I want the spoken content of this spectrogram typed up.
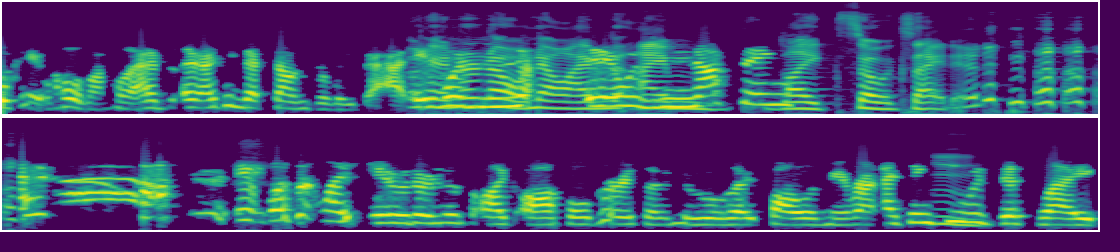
okay. Hold on, hold on. I, I think that sounds really bad. Okay, it was no, no, no- no. I'm, it was I'm nothing. like so excited. it wasn't like ew, there's this like awful person who like followed me around. I think he Mm. was just like,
